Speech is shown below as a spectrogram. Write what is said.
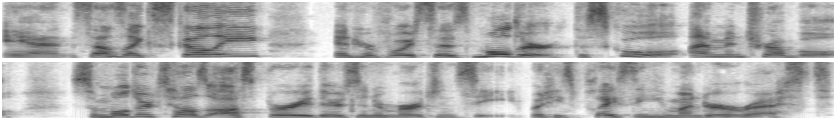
and sounds like Scully, and her voice says, Mulder, the school, I'm in trouble. So Mulder tells Ausbury there's an emergency, but he's placing him under arrest.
